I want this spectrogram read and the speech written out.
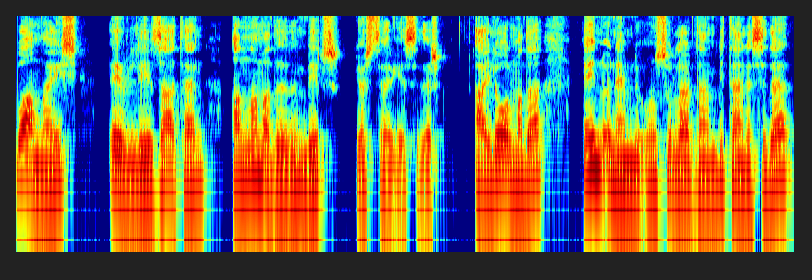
Bu anlayış evliliği zaten anlamadığının bir göstergesidir. Aile olmada en önemli unsurlardan bir tanesi de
